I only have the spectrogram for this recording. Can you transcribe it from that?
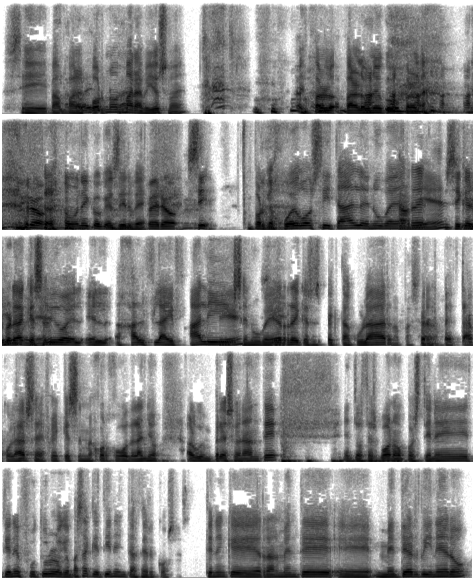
Sí, para el porno es maravilloso, ¿eh? es para lo, para lo único, para, pero, para lo único que sirve. Pero sí, porque juegos y tal en VR, sí que es verdad que ha salido el, Half-Life Alyx en VR, que es espectacular, pero espectacular, se ve que es el mejor juego del año, algo impresionante. Entonces, bueno, pues tiene, tiene futuro, lo que pasa es que tienen que hacer cosas, tienen que realmente eh, meter dinero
